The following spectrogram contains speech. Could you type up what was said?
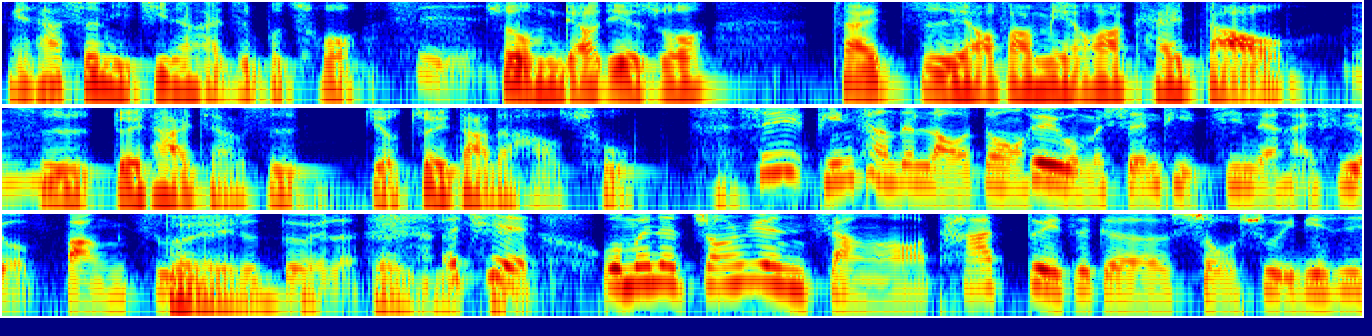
哎、嗯，他身体机能还是不错。是，所以我们了解说。在治疗方面的话，开刀是对他来讲是有最大的好处。嗯、所以平常的劳动对我们身体机能还是有帮助的，就对了。对，而且我们的庄院长哦，他对这个手术一定是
